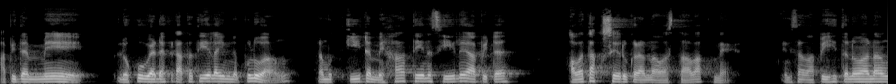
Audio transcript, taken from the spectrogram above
අපි දැන් මේ ලොකු වැඩකට අත තියලා ඉන්න පුළුවන්. නමුත් ඊට මෙහා තියෙන සීලය අපිට අව탁සේරු කරන්න අවස්ථාවක් නැහැ. ඒ නිසා අපි හිතනවා නම්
